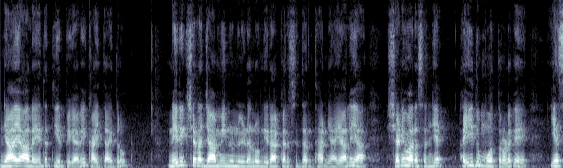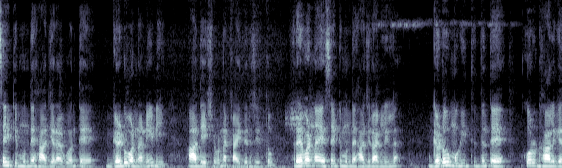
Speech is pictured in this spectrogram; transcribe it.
ನ್ಯಾಯಾಲಯದ ತೀರ್ಪಿಗಾಗಿ ಕಾಯ್ತಾ ಇದ್ದರು ನಿರೀಕ್ಷಣಾ ಜಾಮೀನು ನೀಡಲು ನಿರಾಕರಿಸಿದಂಥ ನ್ಯಾಯಾಲಯ ಶನಿವಾರ ಸಂಜೆ ಐದು ಮೂವತ್ತರೊಳಗೆ ಎಸ್ ಐ ಟಿ ಮುಂದೆ ಹಾಜರಾಗುವಂತೆ ಗಡುವನ್ನು ನೀಡಿ ಆದೇಶವನ್ನು ಕಾಯ್ದಿರಿಸಿತ್ತು. ರೇವಣ್ಣ ಎಸ್ ಐ ಟಿ ಮುಂದೆ ಹಾಜರಾಗಲಿಲ್ಲ. ಗಡುವು ಮುಗಿಯುತ್ತಿದ್ದಂತೆ ಕೋರ್ಟ್ ಹಾಲ್ಗೆ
